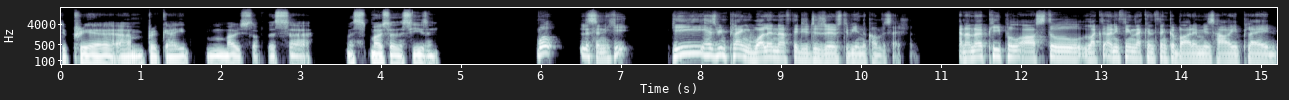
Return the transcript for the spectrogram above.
du Preez um, brigade most of this uh, most of the season. Well, listen, he he has been playing well enough that he deserves to be in the conversation. And I know people are still like the only thing that can think about him is how he played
